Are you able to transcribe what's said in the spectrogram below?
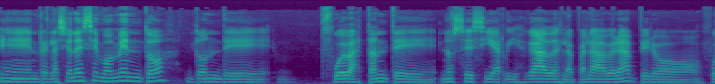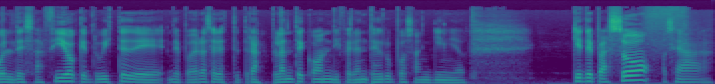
en relación a ese momento donde fue bastante, no sé si arriesgado es la palabra, pero fue el desafío que tuviste de, de poder hacer este trasplante con diferentes grupos sanguíneos. ¿Qué te pasó? O sea,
